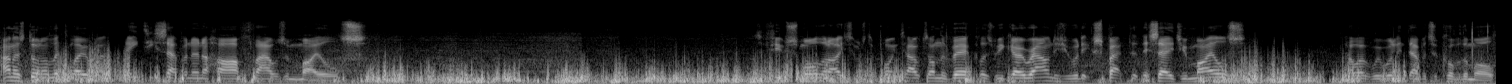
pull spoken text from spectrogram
and has done a little over 87 and a half thousand miles a few smaller items to point out on the vehicle as we go round. As you would expect at this age in miles however we will endeavour to cover them all.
